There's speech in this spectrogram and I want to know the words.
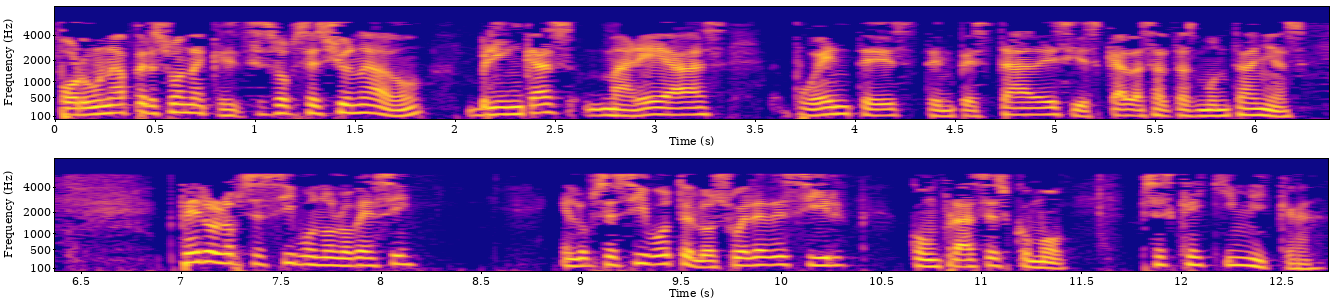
por una persona que estés obsesionado, brincas mareas, puentes, tempestades y escalas altas montañas. Pero el obsesivo no lo ve así. El obsesivo te lo suele decir con frases como, pues es que hay química.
